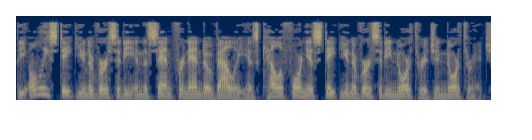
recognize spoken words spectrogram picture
The only state university in the San Fernando Valley is California State University Northridge in Northridge.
